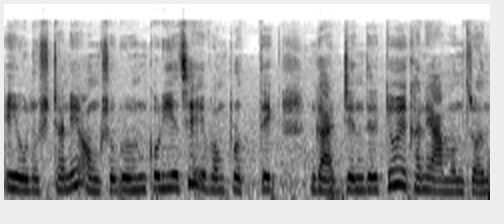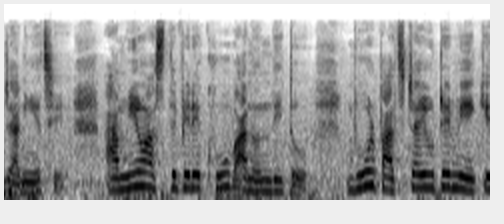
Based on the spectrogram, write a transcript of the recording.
এই অনুষ্ঠানে অংশগ্রহণ করিয়েছে এবং প্রত্যেক গার্জেনদেরকেও এখানে আমন্ত্রণ জানিয়েছে। আমিও আসতে পেরে খুব আনন্দিত। ভোর পাঁচটায় উঠে মেয়েকে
